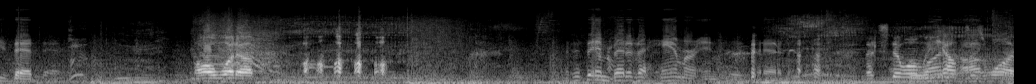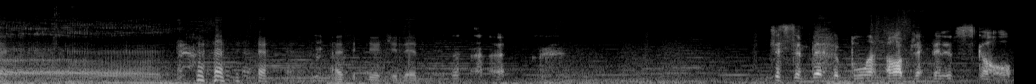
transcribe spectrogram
He's dead. Oh, what up? I just embedded a hammer into his head. that still only one counts as one. I see what you did. Just embedded a blunt object in his skull.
